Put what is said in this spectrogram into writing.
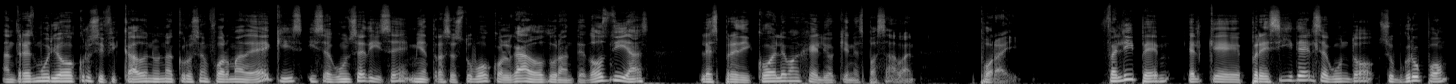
Andrés murió crucificado en una cruz en forma de X y según se dice, mientras estuvo colgado durante dos días, les predicó el Evangelio a quienes pasaban por ahí. Felipe, el que preside el segundo subgrupo,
